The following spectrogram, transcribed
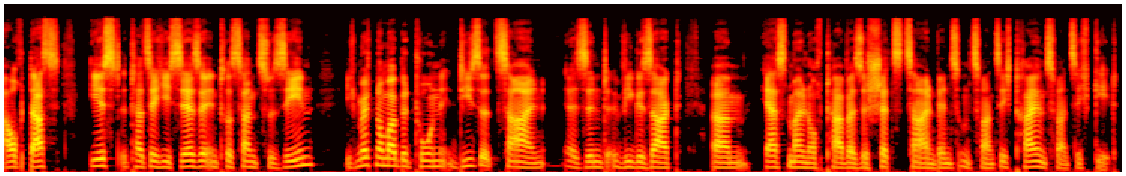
Auch das ist tatsächlich sehr, sehr interessant zu sehen. Ich möchte nochmal betonen, diese Zahlen äh, sind, wie gesagt, ähm, erstmal noch teilweise Schätzzahlen, wenn es um 2023 geht.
